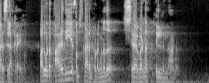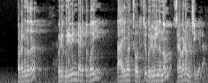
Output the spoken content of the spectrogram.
മനസ്സിലാക്കായിരുന്നു അതുകൊണ്ട് ഭാരതീയ സംസ്കാരം തുടങ്ങുന്നത് ശ്രവണത്തിൽ നിന്നാണ്. തുടങ്ങുന്നത് ഒരു ഗുരുവിന്റെ അടുത്ത് പോയി കാര്യങ്ങൾ ചോദിച്ച് ഗുരുവിൽ നിന്നും ശ്രവണം ചെയ്യലാണ്.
